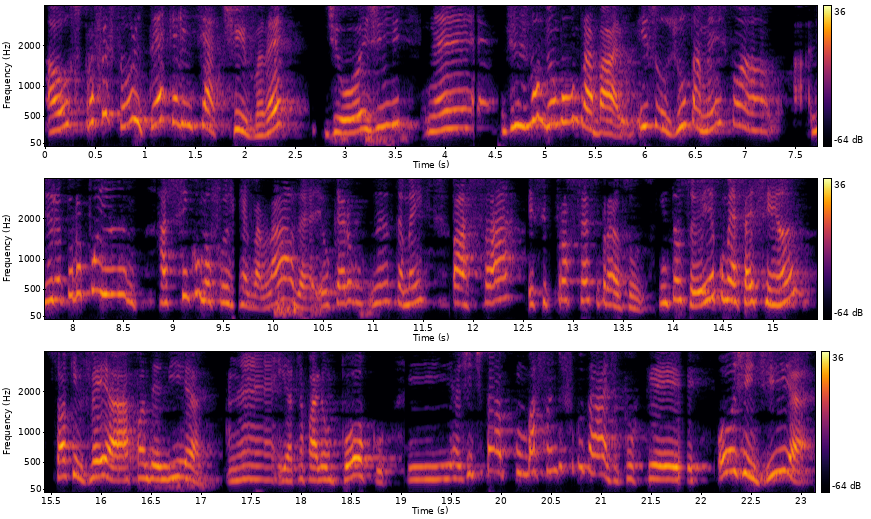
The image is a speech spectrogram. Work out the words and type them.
aos professores, ter aquela iniciativa, né? De hoje, né, desenvolver um bom trabalho. Isso juntamente com a, a diretora apoiando. Assim como eu fui revelada, eu quero né, também passar esse processo para os outros. Então, eu ia começar esse ano, só que veio a pandemia né, e atrapalhou um pouco, e a gente está com bastante dificuldade, porque hoje em dia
